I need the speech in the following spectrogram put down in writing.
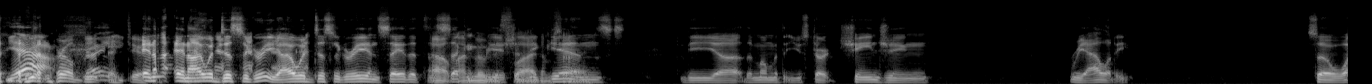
Yeah, real deep right. into it. and I, and I would disagree. I would disagree and say that the Oh, second creation slide, I'm sorry. begins the uh, the moment that you start changing reality. So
